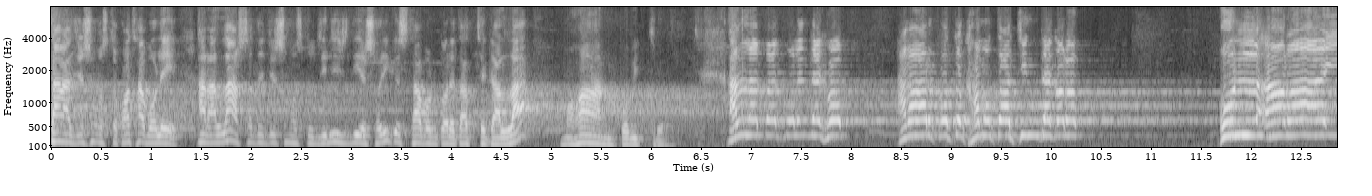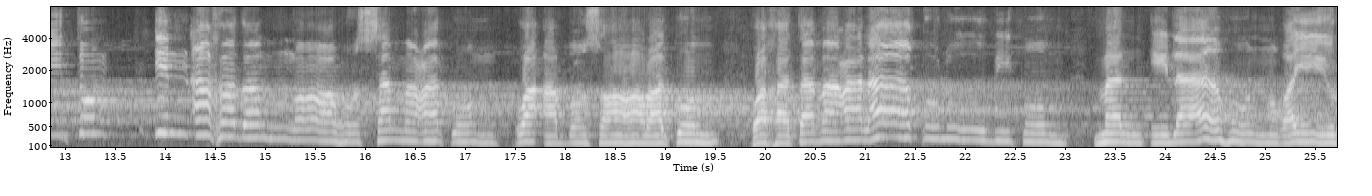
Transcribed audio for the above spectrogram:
তারা যে সমস্ত কথা বলে আর আল্লাহর সাথে যে সমস্ত জিনিস দিয়ে শরীকে স্থাপন করে তার থেকে আল্লাহ মহান পবিত্র আল্লাহ পাক বলেন দেখো আমার কত ক্ষমতা চিন্তা করো قل أرأيتم إن أخذ الله سمعكم وأبصاركم وختم على قلوبكم من إله غير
